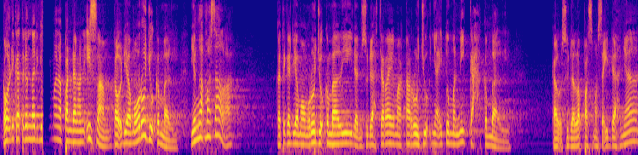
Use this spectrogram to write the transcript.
Kalau dikatakan tadi bagaimana pandangan Islam, kalau dia mau rujuk kembali, ya nggak masalah. Ketika dia mau merujuk kembali dan sudah cerai, maka rujuknya itu menikah kembali. Kalau sudah lepas masa idahnya,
